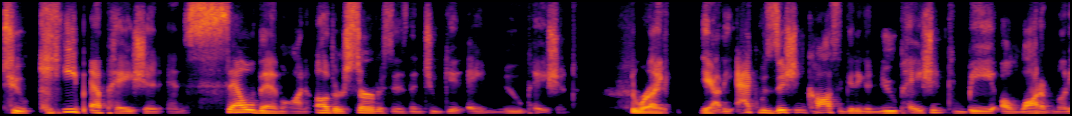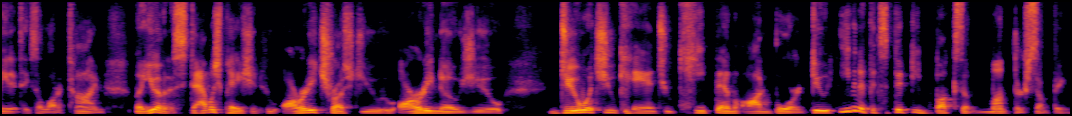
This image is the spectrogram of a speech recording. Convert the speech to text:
to keep a patient and sell them on other services than to get a new patient. Right. Like, yeah, the acquisition cost of getting a new patient can be a lot of money and it takes a lot of time. But you have an established patient who already trusts you, who already knows you. Do what you can to keep them on board. Dude, even if it's 50 bucks a month or something,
